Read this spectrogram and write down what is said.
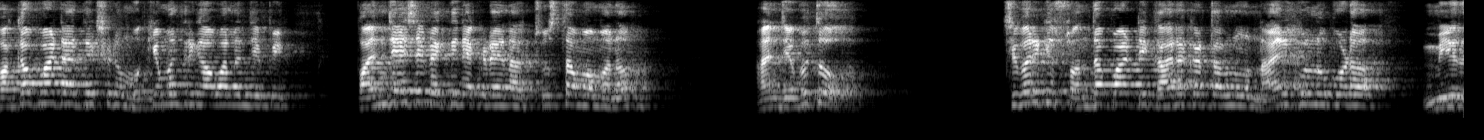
పక్క పార్టీ అధ్యక్షుడు ముఖ్యమంత్రి కావాలని చెప్పి పనిచేసే వ్యక్తిని ఎక్కడైనా చూస్తామా మనం? అని చెబుతూ చివరికి సొంత పార్టీ కార్యకర్తలను నాయకులను కూడా మీరు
